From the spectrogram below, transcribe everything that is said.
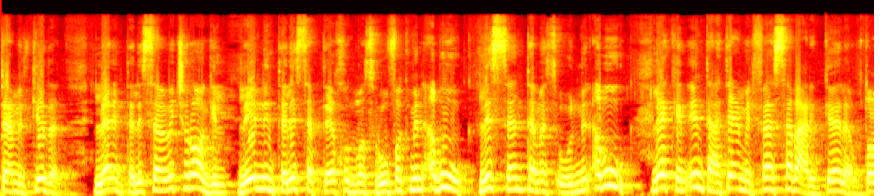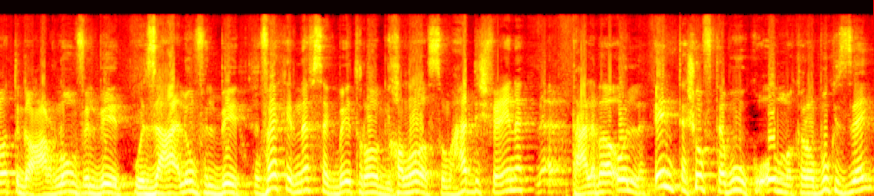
تعمل كده. لا انت لسه ما بقتش راجل لأن انت لسه بتاخد مصروفك من أبوك. لسه انت مسؤول من أبوك. لكن انت هتعمل فيها السبع رجالة وتقعد تجعر لهم في البيت وتزعق لهم في البيت وفاكر نفسك بقيت راجل. خلاص ومحدش في عينك. لا. تعالى بقى أقول لك انت شفت أبوك وأمك ربوك إزاي؟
